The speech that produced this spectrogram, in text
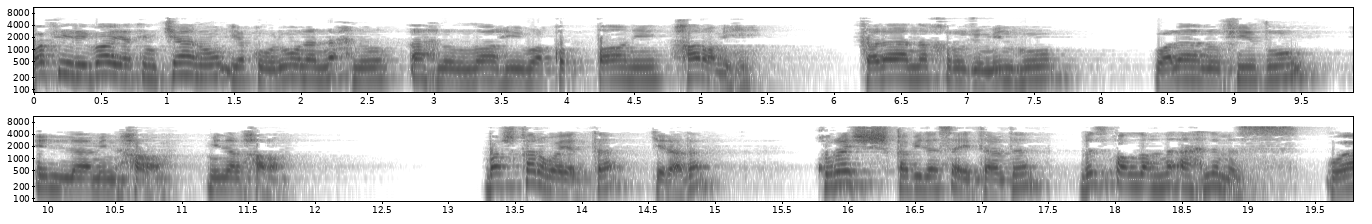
وفي رواية كانوا يقولون نحن أهل الله وقطان حرمه فلا نخرج منه ولا نفيض إلا من حرم من الحرم boshqa rivoyatda keladi quraysh qabilasi aytardi biz ollohni ahlimiz va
